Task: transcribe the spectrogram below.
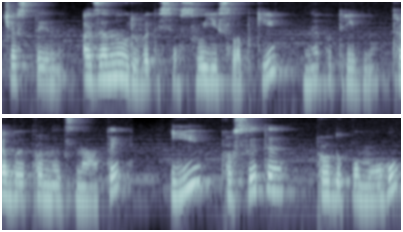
частини, а занурюватися в свої слабкі не потрібно. Треба про них знати і просити про допомогу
